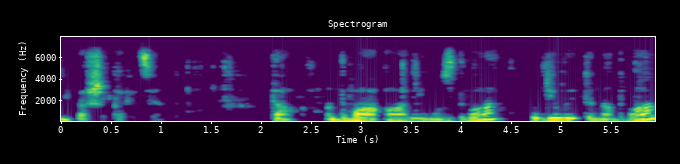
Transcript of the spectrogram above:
і перший коефіцієнт. Так, 2а мінус 2 поділити на 2.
